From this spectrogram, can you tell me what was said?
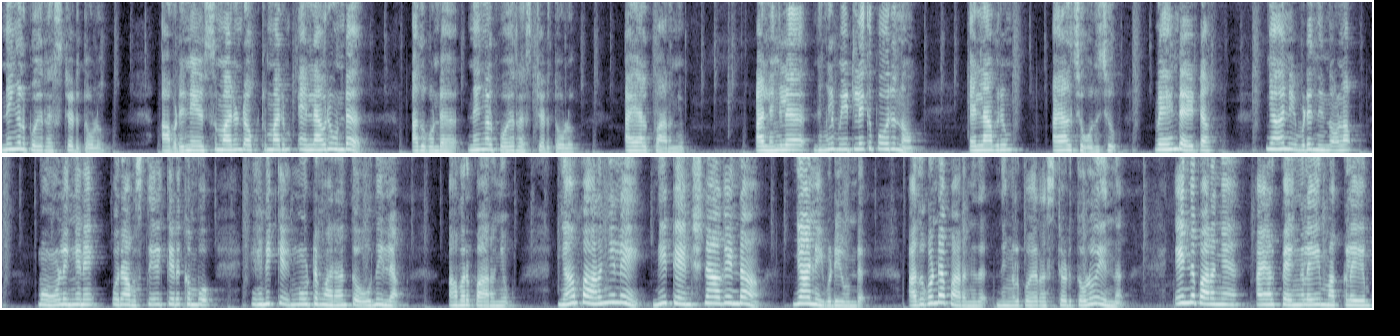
നിങ്ങൾ പോയി റെസ്റ്റ് എടുത്തോളൂ. അവിടെ നേഴ്സുമാരും ഡോക്ടർമാരും എല്ലാവരും ഉണ്ട്. അതുകൊണ്ട് നിങ്ങൾ പോയി റെസ്റ്റ് എടുത്തോളൂ. അയാൾ പറഞ്ഞു. അല്ലെങ്കിൽ നിങ്ങൾ വീട്ടിലേക്ക് പോരുന്നോ? എല്ലാവരും അയാൾ ചോദിച്ചു. വേണ്ട ഏട്ടാ ഞാൻ ഇവിടെ നിന്നോളാം. മോളിങ്ങനെ ഒരവസ്ഥയിലേക്ക് എടുക്കുമ്പോൾ എനിക്ക് എങ്ങോട്ടും വരാൻ തോന്നില്ല. അവർ പറഞ്ഞു ഞാൻ പറഞ്ഞില്ലേ നീ ടെൻഷൻ ആകേണ്ട. ഞാൻ ഇവിടെയുണ്ട്. അതുകൊണ്ടാണ് പറഞ്ഞത് നിങ്ങൾ പോയി റെസ്റ്റ് എടുത്തോളൂ എന്ന്. എന്ന് പറഞ്ഞ് അയാൾ പെങ്ങളെയും മക്കളെയും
